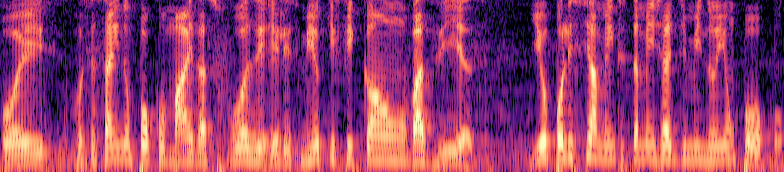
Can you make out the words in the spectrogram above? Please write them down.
pois você saindo um pouco mais as ruas eles meio que ficam vazias e o policiamento também já diminui um pouco.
